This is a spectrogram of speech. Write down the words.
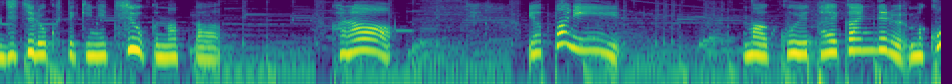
実力的に強くなったからやっぱりまあこういう大会に出る、まあ、コ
